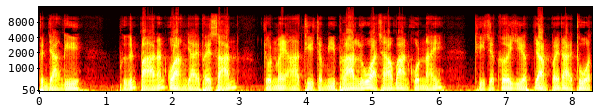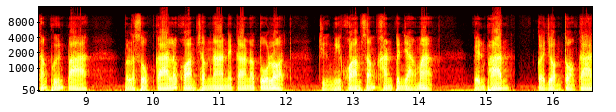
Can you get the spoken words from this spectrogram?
เป็นอย่างดี ผืนป่านั้นกว้างใหญ่ไพศาลจนไม่อาจที่จะมีพลานหรือว่าชาวบ้านคนไหน ที่จะเคยเหยียบย่ำไปได้ทั่วทั้งผืนป่า ประสบการณ์และความชำนาญในการเอาตัวรอด จึงมีความสำคัญเป็นอย่างมาก เป็นพรานก็ยอมต้องการ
